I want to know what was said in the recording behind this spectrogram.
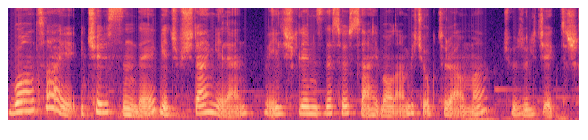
Bu 6 ay içerisinde geçmişten gelen ve ilişkilerinizde söz sahibi olan birçok travma çözülecektir.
